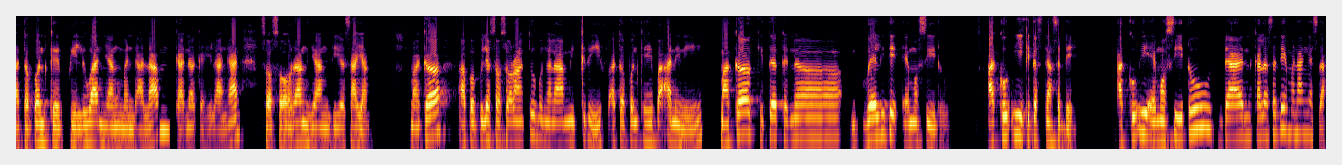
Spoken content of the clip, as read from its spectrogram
ataupun kepiluan yang mendalam kerana kehilangan seseorang yang dia sayang. Maka apabila seseorang itu mengalami grief ataupun kehibaan ini, maka kita kena validate emosi itu. Akui kita sedang sedih. Akui emosi itu dan kalau sedih menangislah.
